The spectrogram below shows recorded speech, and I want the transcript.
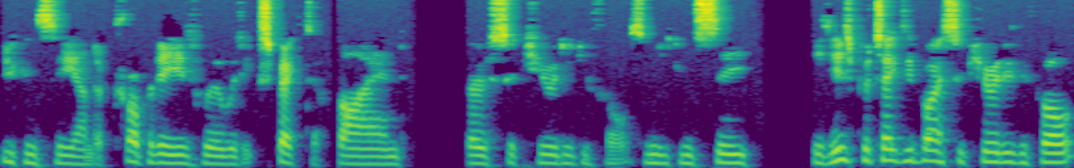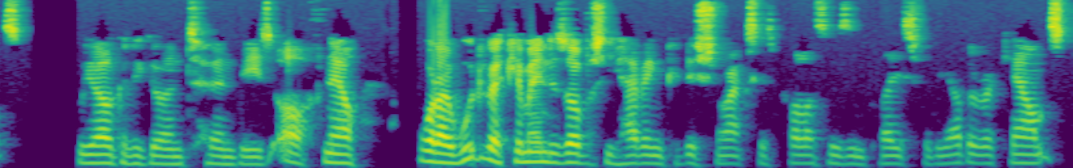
you can see under properties where we'd expect to find those security defaults. And you can see it is protected by security defaults. We are going to go and turn these off. Now, what I would recommend is obviously having conditional access policies in place for the other accounts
